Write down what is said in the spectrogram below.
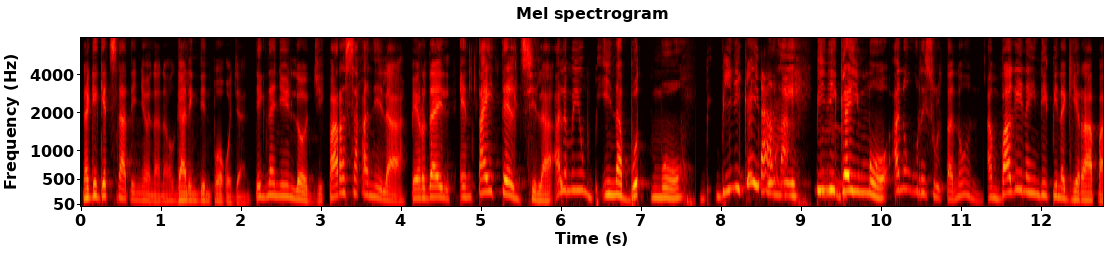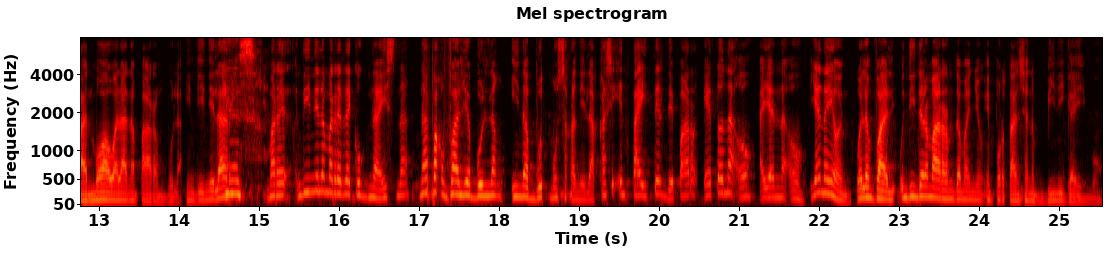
Nagigets natin yun, ano? Galing din po ako dyan. Tignan nyo yung logic. Para sa kanila, pero dahil entitled sila, alam mo yung inabot mo, bi- binigay mo Tama. eh. Binigay mo, anong resulta nun? Ang bagay na hindi pinaghirapan, mawawala ng parang bula. Hindi nila Yes. mare, hindi nila mare-recognize na napaka-valuable ng inabot mo sa kanila kasi entitled eh. Parang eto na oh, ayan na oh. Yan na yon. Walang value. Hindi nila maramdaman yung importansya na binigay mo.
